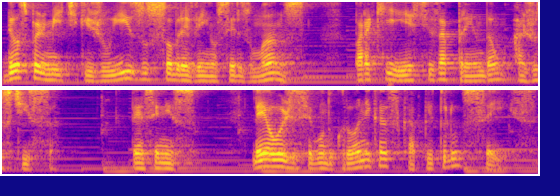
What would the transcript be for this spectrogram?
Deus permite que juízos sobrevenham aos seres humanos para que estes aprendam a justiça. Pense nisso. Leia hoje 2 Crônicas, capítulo 6.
